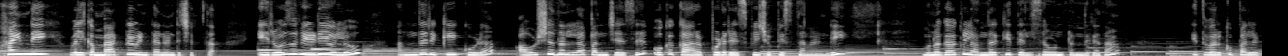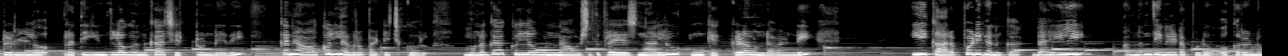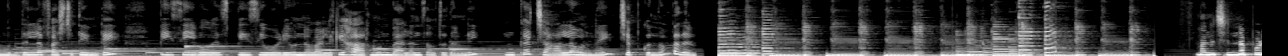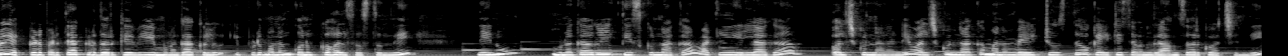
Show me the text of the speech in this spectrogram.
Hi అండి welcome back to వింటానంటే చెప్తా. ఈరోజు వీడియోలో అందరికీ కూడా ఔషధంలా పనిచేసే ఒక కారప్పొడి రెసిపీ చూపిస్తానండి. మునగాకులు అందరికీ తెలిసే ఉంటుంది కదా? ఇదివరకు పల్లెటూళ్ళలో ప్రతి ఇంట్లో కనుక చెట్టు ఉండేది కానీ ఆకులను ఎవరూ పట్టించుకోరు. మునగాకుల్లో ఉన్న ఔషధ ప్రయోజనాలు ఇంకెక్కడ ఉండవండి. ఈ కారప్పొడి కనుక డైలీ అన్నం తినేటప్పుడు ఒక రెండు ముద్దల్లో ఫస్ట్ తింటే పీసీఓఎస్ పీసీఓడి ఉన్న వాళ్ళకి హార్మోన్ బ్యాలెన్స్ అవుతుందండి. ఇంకా చాలా ఉన్నాయి. చెప్పుకుందాం పదండి. మన చిన్నప్పుడు ఎక్కడ పడితే అక్కడ దొరికేవి ఈ మునగాకులు. ఇప్పుడు మనం కొనుక్కోవాల్సి వస్తుంది. నేను మునగాకులు తీసుకున్నాక వాటిని ఇలాగా వలుచుకున్నానండి. వలుచుకున్నాక మనం వెయిట్ చూస్తే ఒక ఎయిటీ సెవెన్ గ్రామ్స్ వరకు వచ్చింది.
